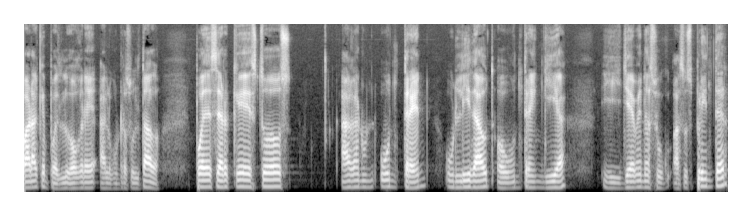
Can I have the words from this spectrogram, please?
para que pues logre algún resultado. Puede ser que estos hagan un, tren, un lead out o un tren guía y lleven a su, a su sprinter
